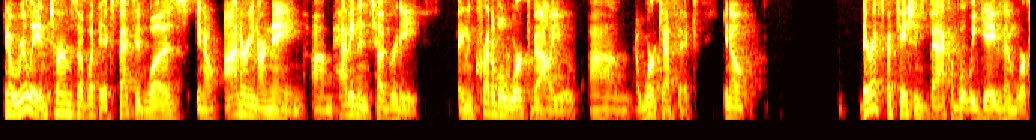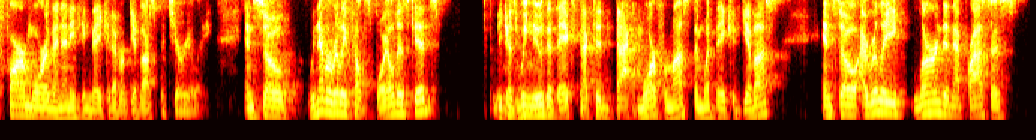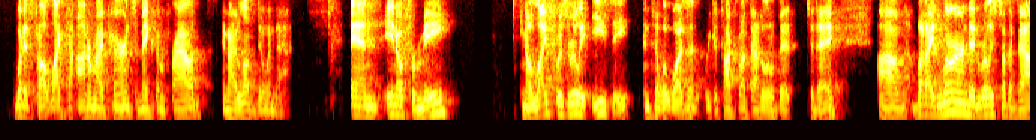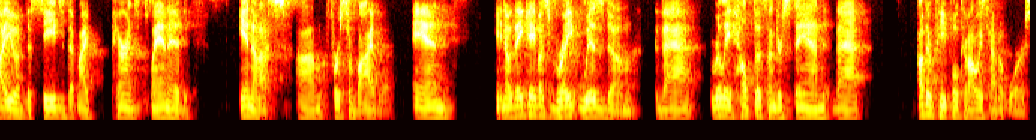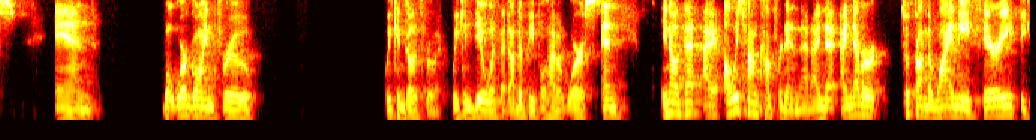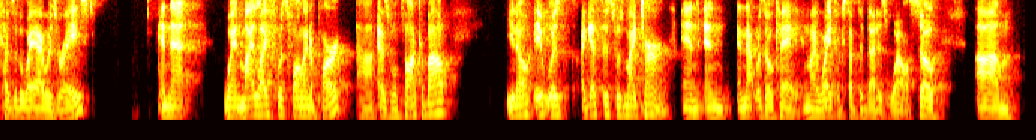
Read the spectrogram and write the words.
you know, really in terms of what they expected was, you know, honoring our name, um, having integrity, an incredible work value, um, a work ethic, you know, their expectations back of what we gave them were far more than anything they could ever give us materially. And so we never really felt spoiled as kids because we knew that they expected back more from us than what they could give us. And so I really learned in that process what it felt like to honor my parents and make them proud. And I love doing that. And, you know, for me, you know, life was really easy until it wasn't. We could talk about that a little bit today. Um, but I learned and really saw the value of the seeds that my parents planted in us um, for survival. And, you know, they gave us great wisdom that really helped us understand that other people could always have it worse. And what we're going through, we can go through it. We can deal with it. Other people have it worse. And, you know, that I always found comfort in that. I, ne- I never took on the why me theory because of the way I was raised. And that when my life was falling apart, uh, as we'll talk about, you know it was i guess this was my turn and and and that was okay. And my wife accepted that as well. So um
